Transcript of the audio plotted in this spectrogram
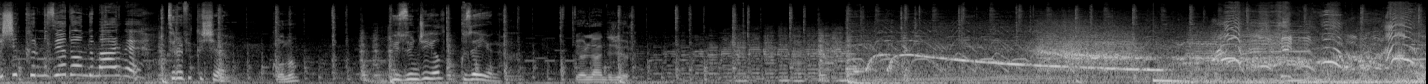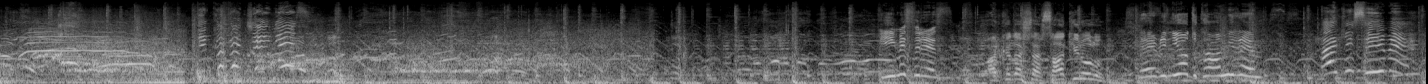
Işık kırmızıya döndü Merve. Trafik ışığı. Konum 100. Yıl kuzey yönü. yönlendiriyorum. Arkadaşlar sakin olun. Devriliyorduk amirim. Herkes iyi mi?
